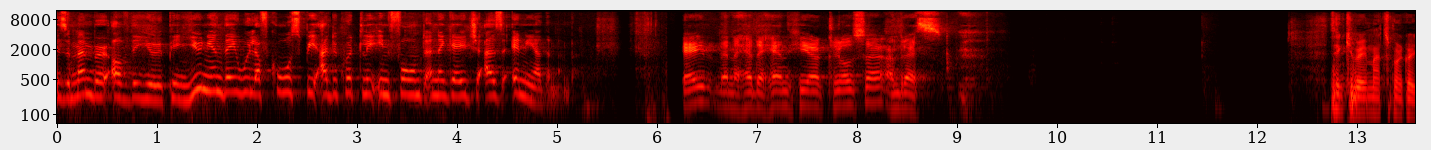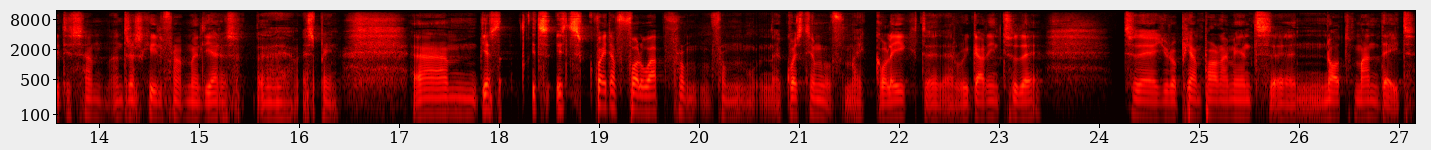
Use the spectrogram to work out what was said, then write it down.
is a member of the European Union, they will of course be adequately informed and engaged as any other member. Okay, then I had a hand here closer. Andres. Thank you very much, Margaritis. I'm Andres Gil from El Diario, uh, Spain. Um, yes, it's it's quite a follow-up from from a question of my colleague uh, regarding to the to the European Parliament uh, not mandate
